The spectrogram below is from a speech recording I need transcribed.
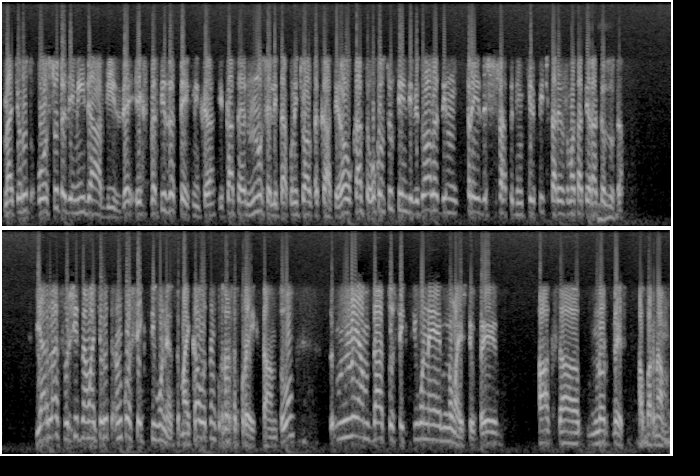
mi-a cerut 100 de mii de avize, expertiză tehnică, e casă nu se lipea cu nicio altă casă. Era o casă, o construcție individuală din 36 din chirpici, care jumătate era căzută. Iar la sfârșit mi-a mai cerut încă o secțiune, să mai caut încă o dată proiectantul. Nu i-am dat o secțiune, nu mai știu, pe axa nord-vest, habar n-am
